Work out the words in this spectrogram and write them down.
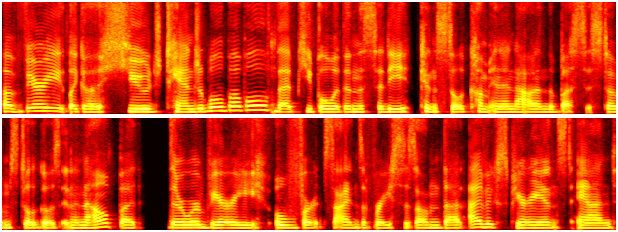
a very like a huge tangible bubble that people within the city can still come in and out and the bus system still goes in and out but there were very overt signs of racism that I've experienced and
